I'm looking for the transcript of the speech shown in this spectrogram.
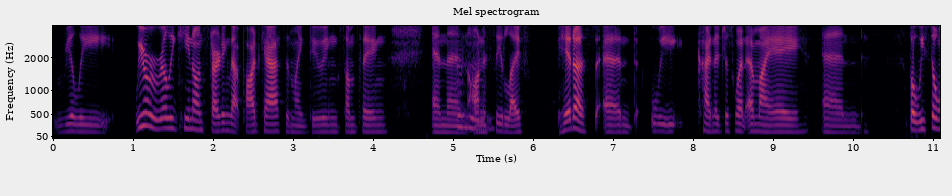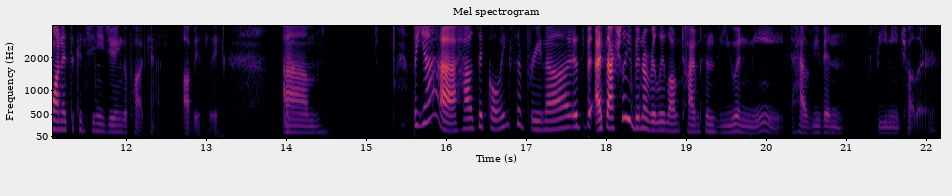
really, we were really keen on starting that podcast and like doing something. And then Mm-hmm. honestly, life hit us and we kind of just went MIA and, but we still wanted to continue doing the podcast, obviously. Um, but yeah, how's it going, Sabrina? It's been, it's actually been a really long time since you and me have even seen each other.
